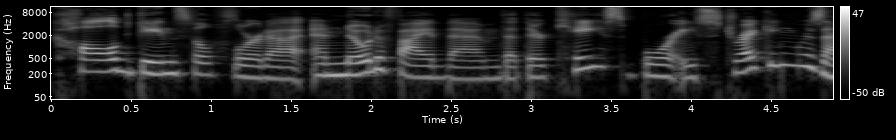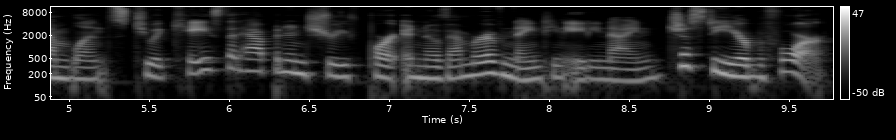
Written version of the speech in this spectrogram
called Gainesville, Florida, and notified them that their case bore a striking resemblance to a case that happened in Shreveport in November of 1989, just a year before.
